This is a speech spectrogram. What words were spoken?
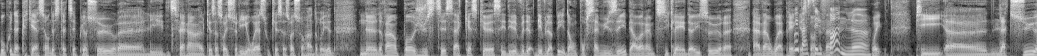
beaucoup d'applications de ce type-là sur les différents, que ce soit sur iOS ou que ce soit sur Android, ne rend pas justice à qu'est-ce que c'est développé. donc, pour s'amuser puis avoir un petit clin d'œil sur avant ou après. Oui, parce que c'est le fun, là. Oui. Puis là-dessus,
